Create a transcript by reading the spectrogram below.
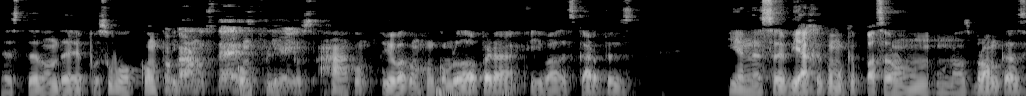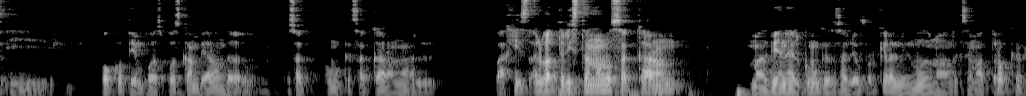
este, donde pues hubo y conflictos. Ajá, con- yo iba con Hong Kong Blood Opera, iba a Descartes, y en ese viaje como que pasaron unas broncas y poco tiempo después cambiaron de, o sea, como que sacaron al bajista, al baterista no lo sacaron, más bien él como que se salió porque era el mismo de una banda que se llama Trocker,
